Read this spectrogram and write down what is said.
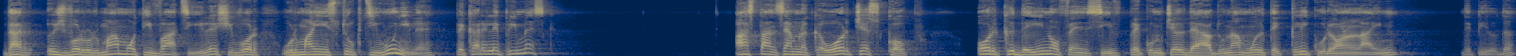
Dar își vor urma motivațiile și vor urma instrucțiunile pe care le primesc. Asta înseamnă că orice scop oricât de inofensiv, precum cel de a aduna multe clicuri online, de pildă,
